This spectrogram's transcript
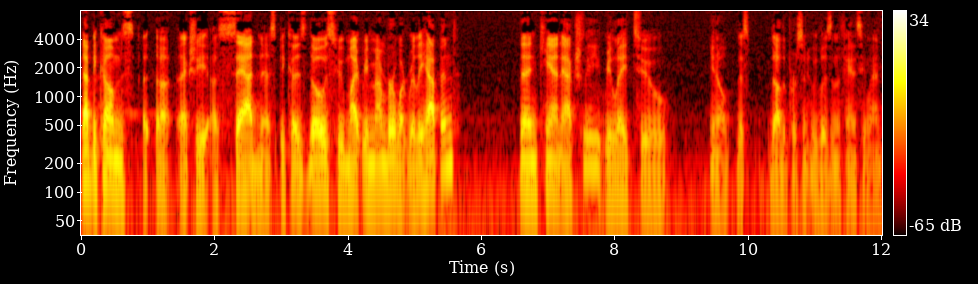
that becomes a, a, actually a sadness because those who might remember what really happened, then can't actually relate to, you know, this the other person who lives in the fantasy land,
